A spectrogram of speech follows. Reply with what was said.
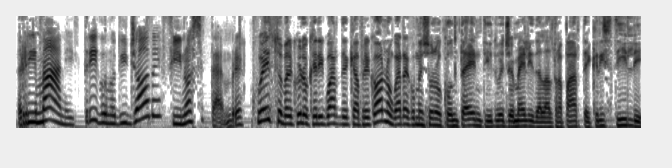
rimane il trigono di Giove fino a settembre. Questo per quello che riguarda il Capricorno, guarda come sono contenti i due gemelli dall'altra parte, Cristilli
